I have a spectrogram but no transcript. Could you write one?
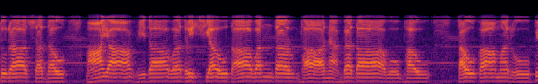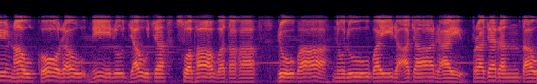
दुरासदौ मायाविदावदृश्यौ तावन्तर्धानगदावुभौ तौ कामरूपिणौ घोरौ नीरुजौ च स्वभावतः रूपानुरूपैराचारै प्रचरन्तौ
